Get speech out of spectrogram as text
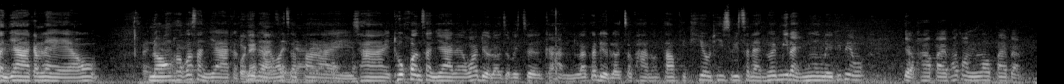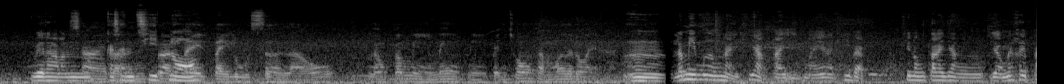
สัญญากันแล้วน้องเขาก็สัญญากับพี่แล้วว่าจะไปใช่ ทุกคนสัญญาแล้วว่าเดี๋ยวเราจะไปเจอกัน แล้วก็เดี๋ยวเราจะพาน้องตาไปเที่ยวที่สวิตเซอร์แลนด์ด้วยมีหลายเมืองเลยที่พี่เอาอยากพาไปเพราะตอนนี้เราไปแบบ เวลามันใช่กระชั้นชิดตอเนาะไปไปลูเซอร์แล้ว แล้วก็มีเมฆมีเป็นช่วงซัมเมอร์ด้วยค่ะอืมแล้วมีเมืองไหนที่อยากไปอีกไหมอะที่แบบที่น้องตายังยังไม่เคยไป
